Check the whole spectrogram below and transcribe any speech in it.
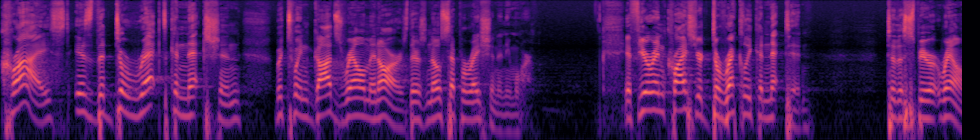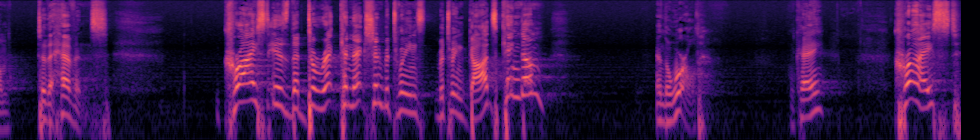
Christ is the direct connection between God's realm and ours. There's no separation anymore. If you're in Christ, you're directly connected to the spirit realm, to the heavens. Christ is the direct connection between, between God's kingdom and the world. Okay? Christ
